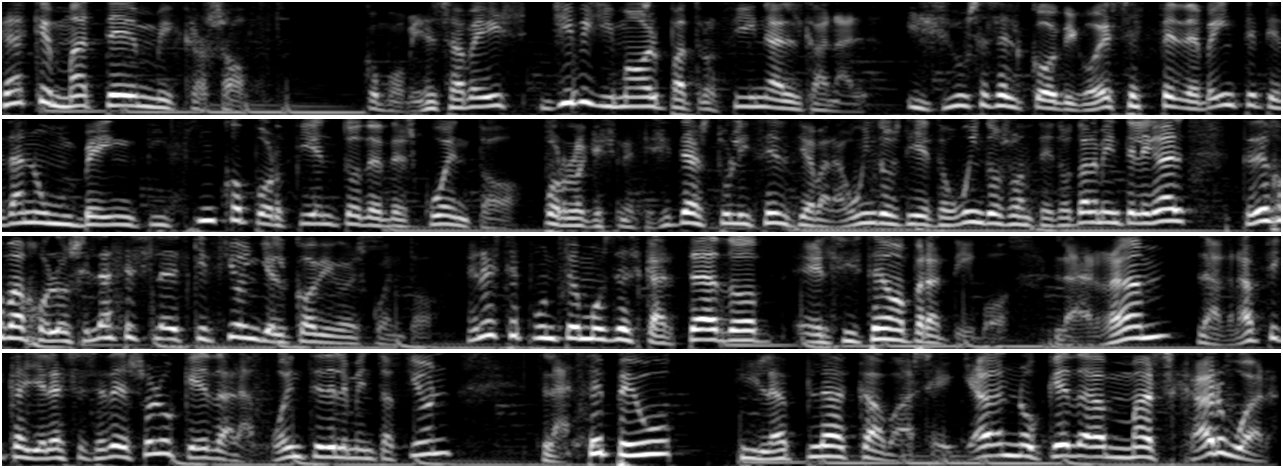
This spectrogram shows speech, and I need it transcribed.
Jaque mate Microsoft. Como bien sabéis, GBGMall patrocina el canal, y si usas el código SFD20 te dan un 25% de descuento. Por lo que si necesitas tu licencia para Windows 10 o Windows 11 totalmente legal, te dejo abajo los enlaces en la descripción y el código de descuento. En este punto hemos descartado el sistema operativo, la RAM, la gráfica y el SSD, solo queda la fuente de alimentación, la CPU y la placa base. Ya no queda más hardware.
